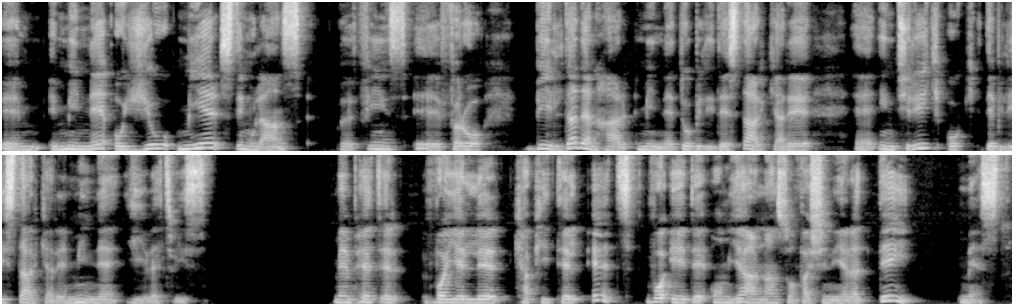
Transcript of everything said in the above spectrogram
eh, minne och ju mer stimulans eh, finns eh, för att bilda den här minnet då blir det starkare eh, intryck och det blir starkare minne givetvis. Men Peter, vad gäller kapitel 1, vad är det om hjärnan som fascinerar dig mest?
